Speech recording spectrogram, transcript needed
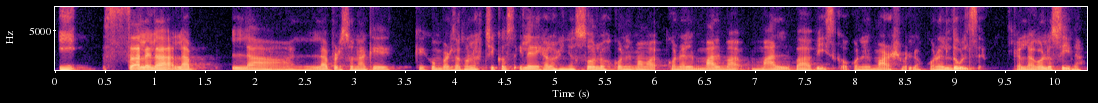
Y sale la, la, la, persona que, que, conversa con los chicos y le deja a los niños solos con el, con el malvavisco, con el marshmallow, con el dulce, es la golosina.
